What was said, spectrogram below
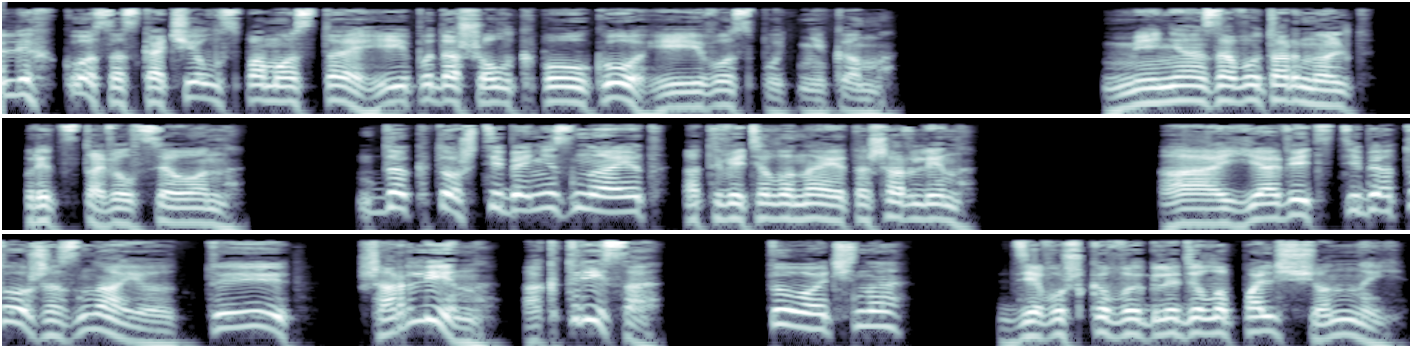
легко соскочил с помоста и подошел к пауку и его спутникам. «Меня зовут Арнольд», — представился он. «Да кто ж тебя не знает?» — ответила на это Шарлин. «А я ведь тебя тоже знаю. Ты Шарлин, актриса». «Точно». Девушка выглядела польщенной.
